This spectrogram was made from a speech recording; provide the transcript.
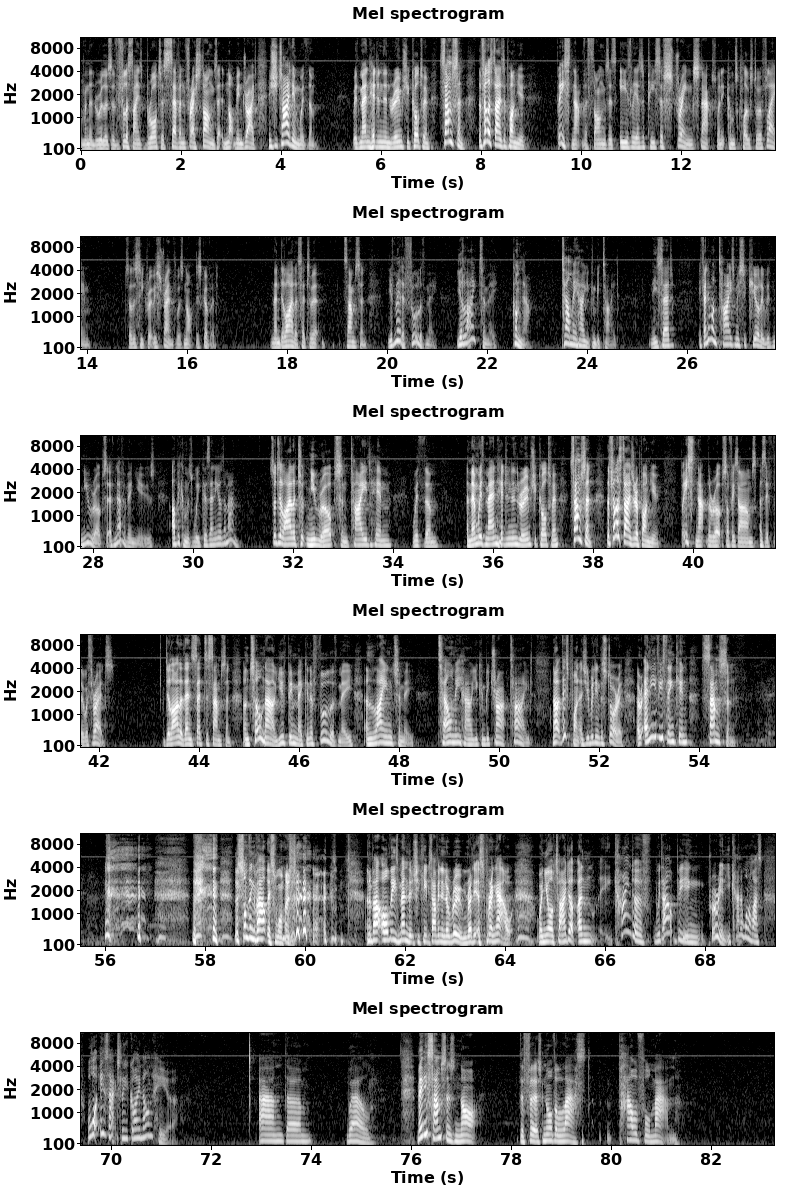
And the rulers of the Philistines brought her seven fresh thongs that had not been dried, and she tied him with them. With men hidden in the room, she called to him, Samson, the Philistines upon you. But he snapped the thongs as easily as a piece of string snaps when it comes close to a flame. So the secret of his strength was not discovered. And then Delilah said to Samson, You've made a fool of me. You lied to me. Come now, tell me how you can be tied. And he said, If anyone ties me securely with new ropes that have never been used, I'll become as weak as any other man. So Delilah took new ropes and tied him with them. And then, with men hidden in the room, she called to him, Samson, the Philistines are upon you. But he snapped the ropes off his arms as if they were threads. Delilah then said to Samson, Until now, you've been making a fool of me and lying to me. Tell me how you can be tra- tied. Now, at this point, as you're reading the story, are any of you thinking, Samson? There's something about this woman and about all these men that she keeps having in a room ready to spring out when you're tied up. And kind of, without being prurient, you kind of want to ask, what is actually going on here? And, um, well, maybe Samson's not the first nor the last powerful man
